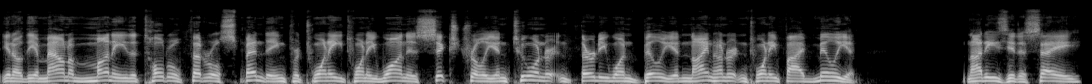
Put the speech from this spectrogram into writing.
you know, the amount of money, the total federal spending for 2021 is 6 trillion, 231 billion, 925 million. Not easy to say,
